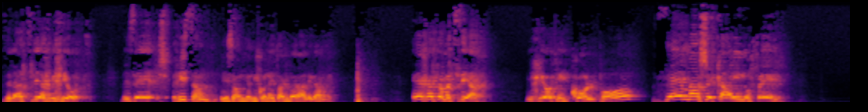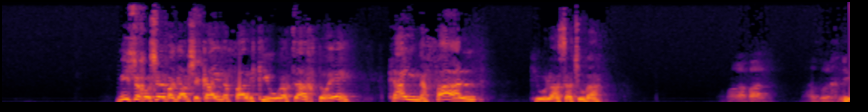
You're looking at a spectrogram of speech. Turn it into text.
זה להצליח לחיות. וזה ריסאונד, ריסאונד, אני קונה את ההגדרה לגמרי. איך אתה מצליח לחיות עם קול פה, זה מה שקין נופל. מי שחושב אגב שקין נפל כי הוא רצח, טועה. קין נפל כי הוא לא עשה תשובה. אמר אבל, ואז הוא הכניס.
